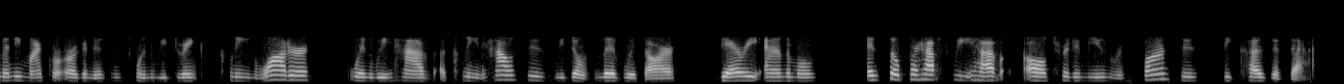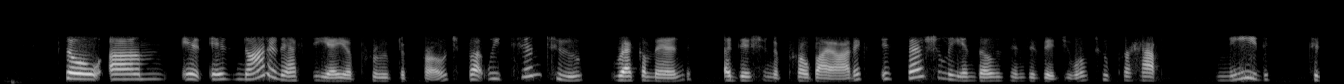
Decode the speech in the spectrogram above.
many microorganisms when we drink clean water, when we have a clean houses, we don't live with our dairy animals. And so perhaps we have altered immune responses because of that. So um, it is not an FDA approved approach, but we tend to recommend addition of probiotics, especially in those individuals who perhaps need to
